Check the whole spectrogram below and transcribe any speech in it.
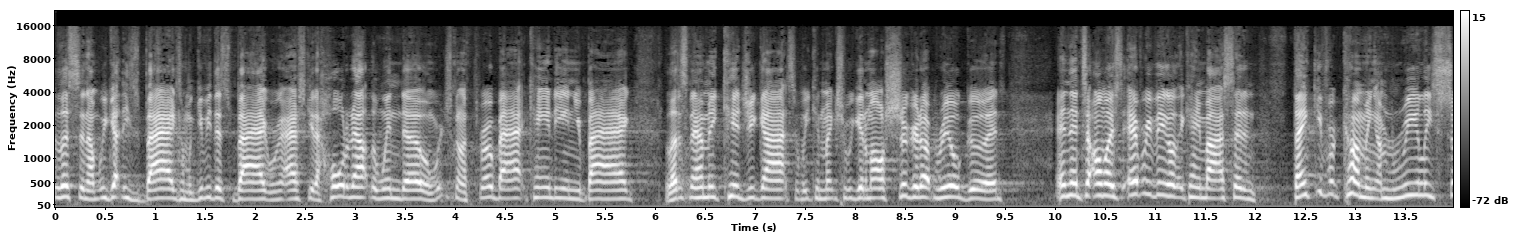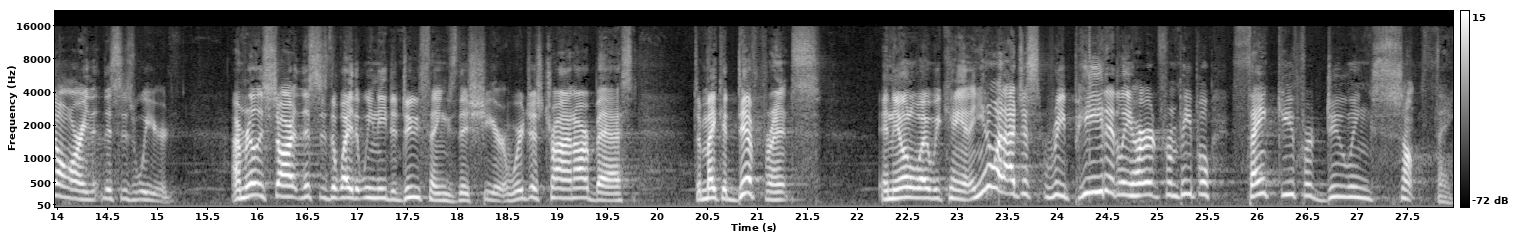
listen, we got these bags. I'm going to give you this bag. We're going to ask you to hold it out the window and we're just going to throw back candy in your bag. Let us know how many kids you got so we can make sure we get them all sugared up real good. And then to almost every vehicle that came by, I said, thank you for coming. I'm really sorry that this is weird. I'm really sorry this is the way that we need to do things this year. We're just trying our best to make a difference in the only way we can. And you know what? I just repeatedly heard from people thank you for doing something.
